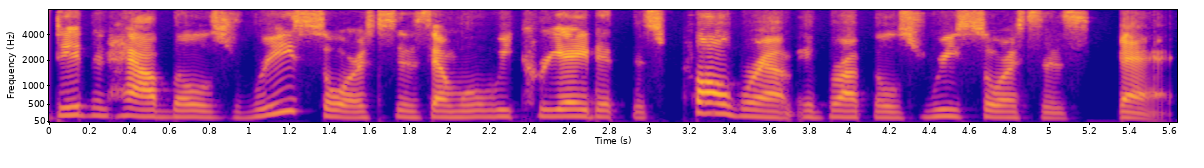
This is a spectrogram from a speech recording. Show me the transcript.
didn't have those resources. And when we created this program, it brought those resources back.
